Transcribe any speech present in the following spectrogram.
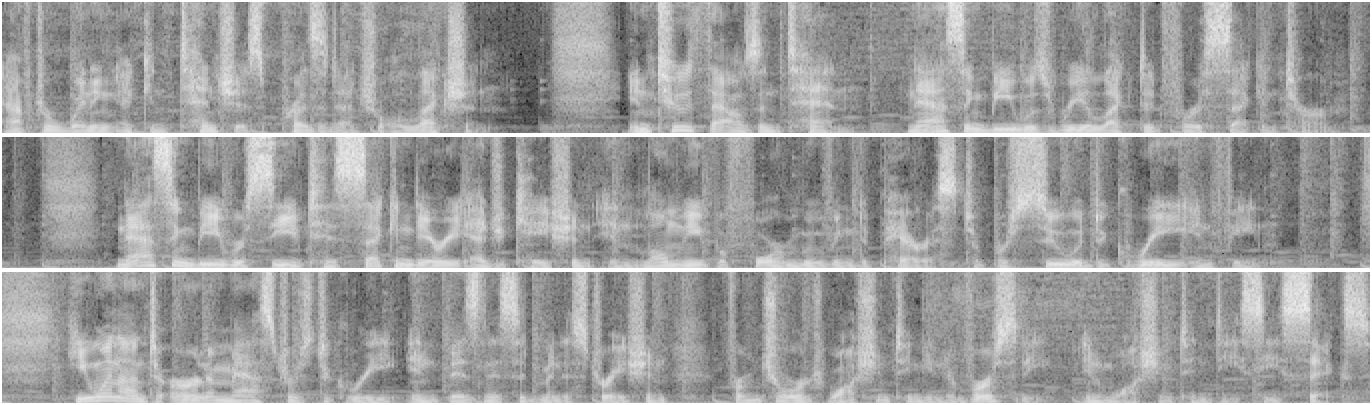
after winning a contentious presidential election. In 2010, Gnassingbé was re-elected for a second term. Gnassingbé received his secondary education in Lomé before moving to Paris to pursue a degree in Fine. He went on to earn a master's degree in business administration from George Washington University in Washington, D.C. 6.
